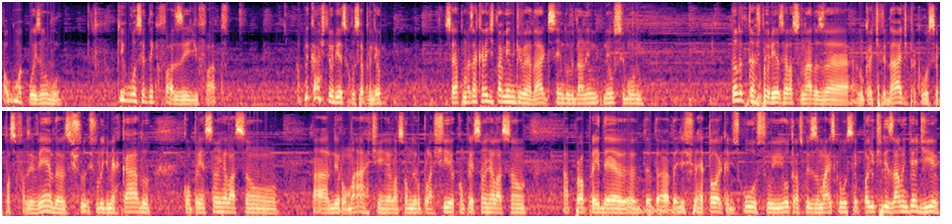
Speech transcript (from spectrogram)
a alguma coisa no mundo. O que você tem que fazer de fato? Aplicar as teorias que você aprendeu, certo? Mas acreditar mesmo de verdade, sem duvidar nem, nem um segundo. Tanto das teorias relacionadas à lucratividade, para que você possa fazer vendas, estudo de mercado, compreensão em relação à neuromarketing, em relação à neuroplastia, compreensão em relação à própria ideia da, da, da retórica, discurso e outras coisas mais que você pode utilizar no dia a dia.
